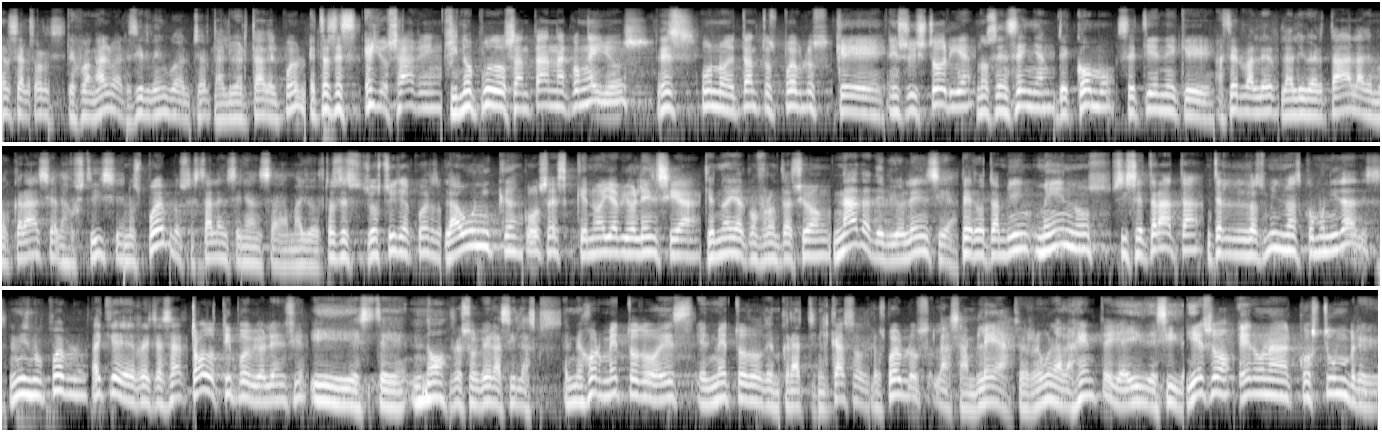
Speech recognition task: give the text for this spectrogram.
ponerse a las órdenes de Juan Álvarez, decir, vengo a luchar la libertad del pueblo. Entonces, ellos saben, si no pudo Santana con ellos, es uno de tantos pueblos que en su historia nos enseñan de cómo se tiene que hacer valer la libertad, la democracia, la justicia. En los pueblos está la enseñanza mayor. Entonces, yo estoy de acuerdo. La única cosa es que no haya violencia, que no haya confrontación, nada de violencia, pero también menos si se trata entre las mismas comunidades, el mismo pueblo. Hay que rechazar todo tipo de violencia y este, no resolver así las cosas. El mejor método es el método democrático. En el caso de los pueblos, la asamblea. Se reúne a la gente y ahí decide. Y eso era una costumbre.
